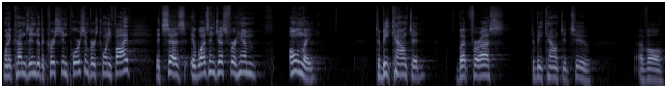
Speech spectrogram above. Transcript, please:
when it comes into the Christian portion, verse 25, it says it wasn't just for him only to be counted, but for us to be counted too of all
